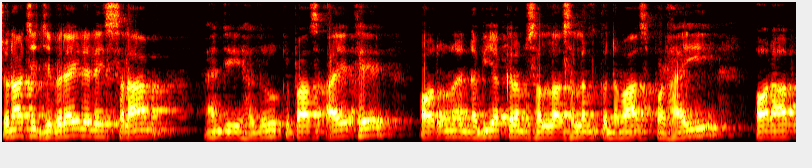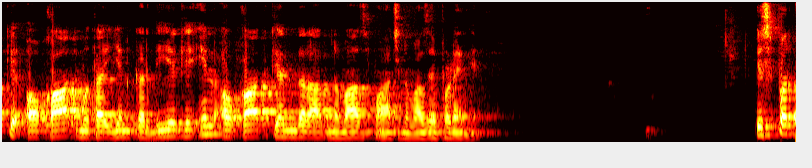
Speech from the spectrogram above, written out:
چنانچہ جبرائیل علیہ السلام ہاں جی حضور کے پاس آئے تھے اور انہوں نے نبی اکرم صلی اللہ علیہ وسلم کو نماز پڑھائی۔ اور آپ کے اوقات متعین کر دیے کہ ان اوقات کے اندر آپ نماز پانچ نمازیں پڑھیں گے۔ اس پر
